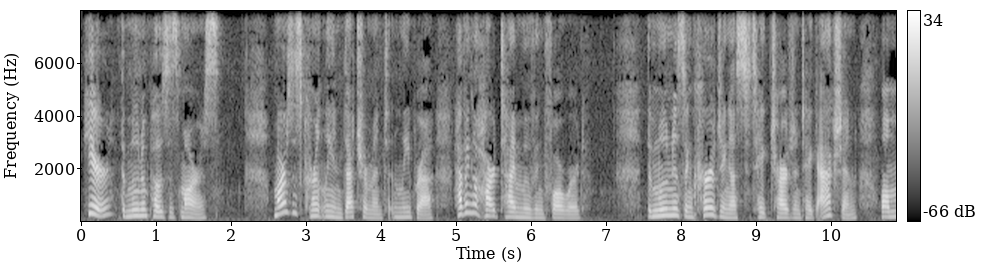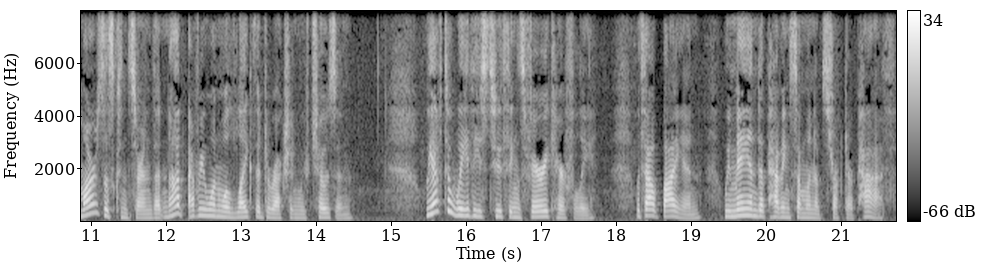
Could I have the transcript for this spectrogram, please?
Here, the moon opposes Mars. Mars is currently in detriment in Libra, having a hard time moving forward. The moon is encouraging us to take charge and take action, while Mars is concerned that not everyone will like the direction we've chosen. We have to weigh these two things very carefully. Without buy in, we may end up having someone obstruct our path.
